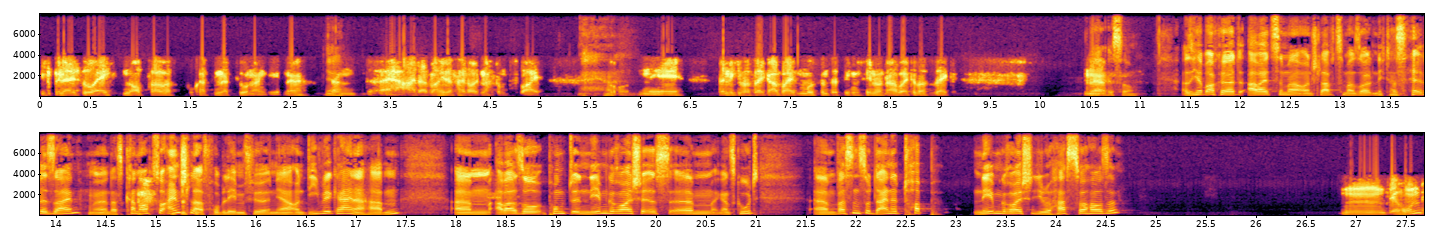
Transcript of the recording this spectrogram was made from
ich bin halt so echt ein Opfer, was Prokrastination angeht, ne? Ja. Dann, äh, ja, dann mache ich das halt heute Nacht um zwei. So, nee, wenn ich was wegarbeiten muss, dann setze ich mich hin und arbeite was weg. Ja, Ne? ist so. Also ich habe auch gehört, Arbeitszimmer und Schlafzimmer sollten nicht dasselbe sein. Ne? Das kann auch zu Einschlafproblemen führen, ja, und die will keiner haben. Ähm, aber so Punkte Nebengeräusche ist ähm, ganz gut. Ähm, was sind so deine Top-Nebengeräusche, die du hast zu Hause? Mm, Der Hund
